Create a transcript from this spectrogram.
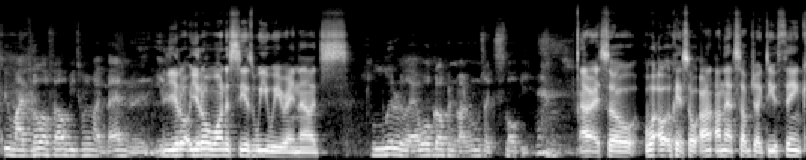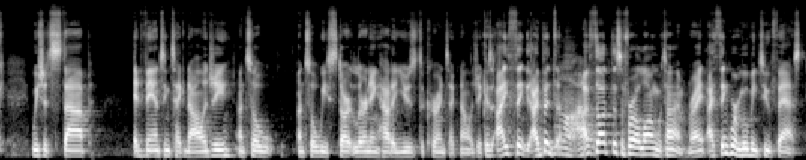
Dude, my pillow fell between my bed and the You don't you don't want to see his wee wee right now. It's Literally, I woke up and my room's like smoky. all right. So well, oh, okay. So on, on that subject, do you think we should stop advancing technology until until we start learning how to use the current technology? Because I think I've been No, I I've thought this for a long time. Right. I think we're moving too fast.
